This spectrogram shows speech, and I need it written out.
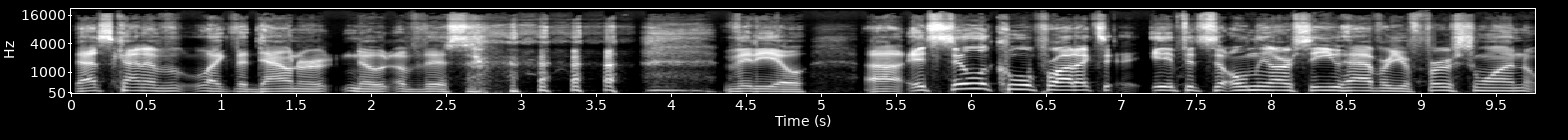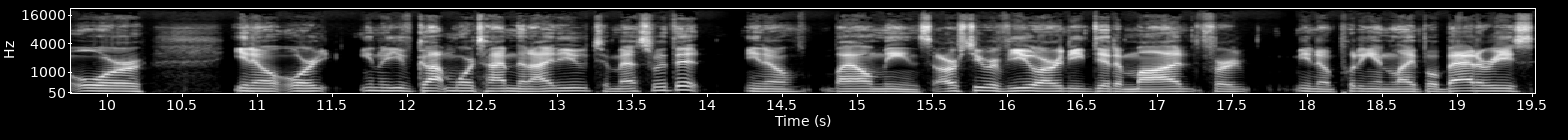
that's kind of like the downer note of this video. Uh, it's still a cool product if it's the only RC you have or your first one or you know, or you know, you've got more time than I do to mess with it, you know, by all means. RC Review already did a mod for, you know, putting in lipo batteries.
